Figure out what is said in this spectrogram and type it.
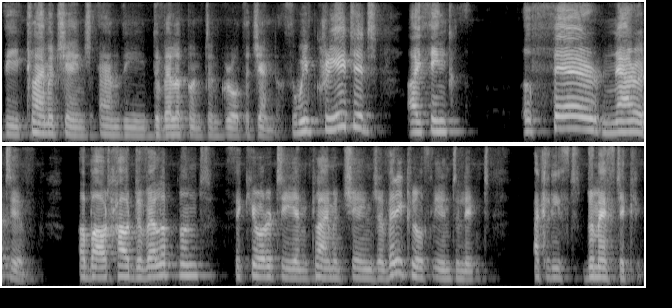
the climate change and the development and growth agenda. So we've created, I think, a fair narrative about how development, security, and climate change are very closely interlinked, at least domestically.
